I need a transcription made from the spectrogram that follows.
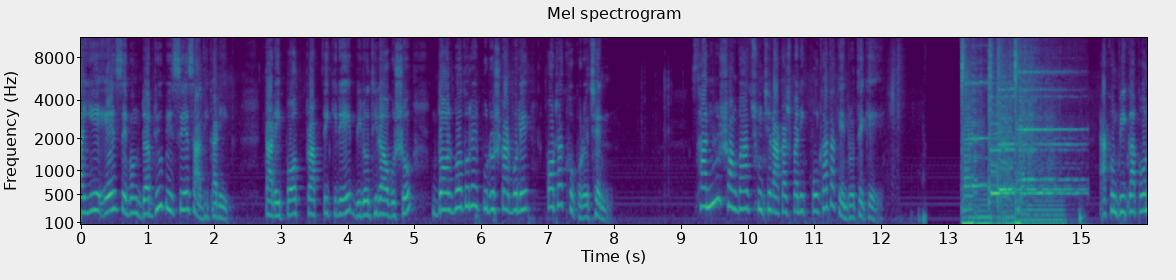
আইএএস এবং ডব্লিউবিসিএস আধিকারিক। তার এই পদ প্রাপ্তি ঘিরে বিরোধীরা অবশ্য দলবদলের পুরস্কার বলে কটাক্ষ করেছেন। স্থানীয় সংবাদ শুনছেন আকাশবাণী, কলকাতা কেন্দ্র থেকে। এখন বিজ্ঞাপন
